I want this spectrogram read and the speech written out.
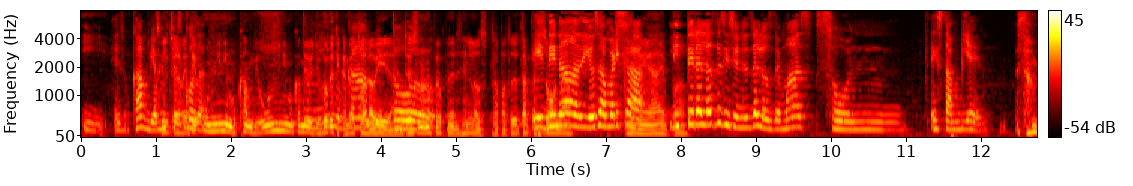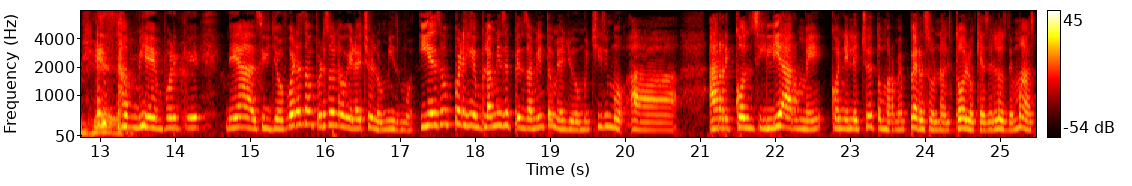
y eso cambia muchas cosas. Un mínimo cambio, un mínimo cambio, yo creo que te cambia toda la vida. Entonces uno no puede ponerse en los zapatos de otra persona. Y de nadie, o sea, Marica, literal, las decisiones de los demás son. están bien. Están bien. Están bien, porque, nada, si yo fuera esa persona hubiera hecho lo mismo. Y eso, por ejemplo, a mí ese pensamiento me ayudó muchísimo a, a reconciliarme con el hecho de tomarme personal todo lo que hacen los demás.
